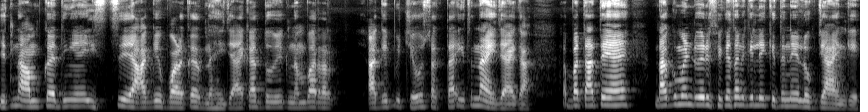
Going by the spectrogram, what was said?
जितना हम कह दिए इससे आगे बढ़कर नहीं जाएगा। दो एक नंबर आगे पीछे हो सकता है, इतना ही जाएगा। अब बताते हैं डॉक्यूमेंट वेरिफिकेशन के लिए कितने लोग जाएँगे,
